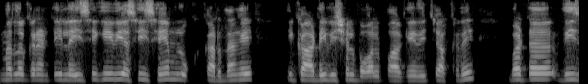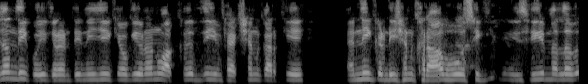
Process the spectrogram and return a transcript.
ਮਤਲਬ ਗਾਰੰਟੀ ਲਈ ਸੀਗੀ ਵੀ ਅਸੀਂ ਸੇਮ ਲੁੱਕ ਕਰ ਦਾਂਗੇ ਇੱਕ ਆਰਟੀਫੀਸ਼ੀਅਲ ਬਾਲ ਪਾ ਕੇ ਵਿੱਚ ਅੱਖ ਦੇ। ਬਟ ਵਿਜ਼ਨ uh, ਦੀ ਕੋਈ ਗਾਰੰਟੀ ਨਹੀਂ ਜੀ, ਕਿਉਂਕਿ ਉਹਨਾਂ ਨੂੰ ਅੱਖ ਦੀ ਇਨਫੈਕਸ਼ਨ ਕਰਕੇ ਇੰਨੀ ਕੰਡੀਸ਼ਨ ਖਰਾਬ ਹੋ ਸੀ ਸੀ, ਮਤਲਬ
